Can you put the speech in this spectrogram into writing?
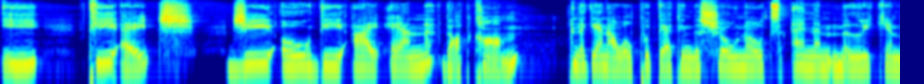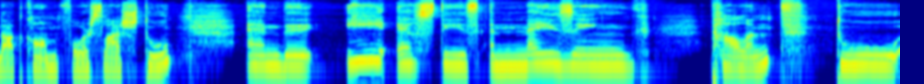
E T H G O D I N dot com and again, I will put that in the show notes, annamelikian.com forward slash two. And uh, this amazing talent to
